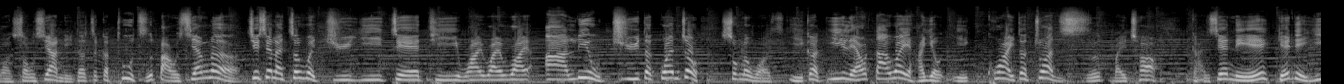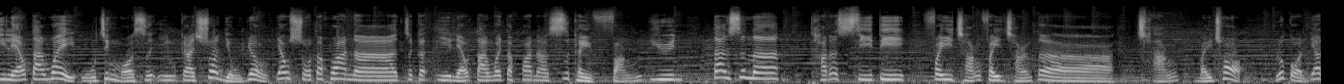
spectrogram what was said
我收下你的这个兔子宝箱了。接下来这位 G E J T Y Y Y R 六 G 的观众送了我一个医疗单位，还有一块的钻石。没错，感谢你，给你医疗单位无尽模式应该算有用。要说的话呢，这个医疗单位的话呢是可以防晕，但是呢。它的 CD 非常非常的长，没错。如果要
